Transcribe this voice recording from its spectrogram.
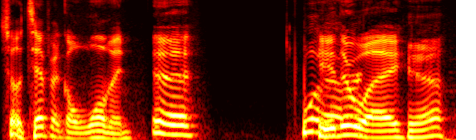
So, typical woman, eh, either way, Yeah.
